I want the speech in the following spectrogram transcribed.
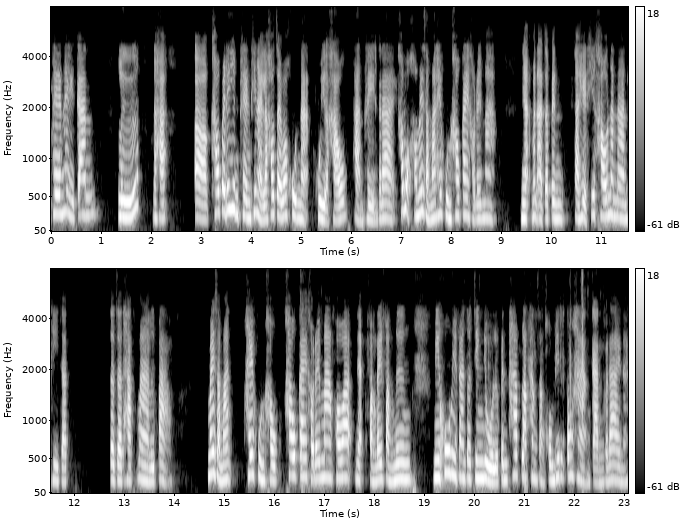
เพลงให้กัน หรือนะคะ เขาไปได้ยินเพลงที่ไหนแล้วเข้าใจว่าคุณน่ะ คุยกับเขาผ่านเพลงก็ได้ เขาบอกเขาไม่สามารถให้คุณเข้าใกล้เขาได้มาก เนี่ยมันอาจจะเป็นสาเหตุที่เขานานๆทีจะจะจะทักมาหรือเปล่า ไม่สามารถให้คุณเขาเข้าใกล้เขาได้มาก เพราะว่าเนี่ยฝั่งใดฝั่งหนึ่งมีคู่มีแฟนตัวจริงอยู่ หรือเป็นภาพลักษณ์ทางสังคมที่ต้องห่างกันก็ได้นะ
